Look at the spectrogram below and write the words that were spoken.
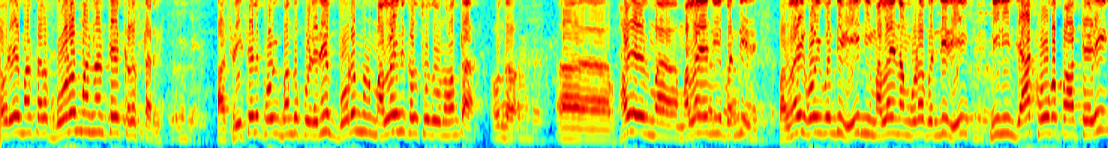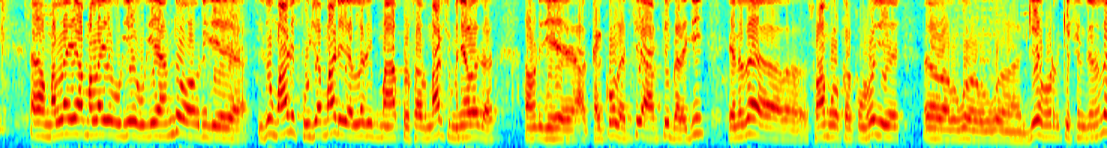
ಅವ್ರು ಏನು ಮಾಡ್ತಾರೆ ಬೋರಮ್ಮನ ಅಂತೇಳಿ ಕಳಿಸ್ತಾರೆ ರೀ. ಆ ಶ್ರೀಶೈಲಕ್ಕೆ ಹೋಗಿ ಬಂದ ಕೂಡಲೇ ಬೋರಮ್ಮನ ಮಲ್ಲಯ್ಯನ ಕಳಿಸೋದು ಅಂತ ಒಂದು ಹೊಳ್ಳೆ ಮಲ್ಲಯ್ಯ ನೀ ಬಂದಿ ಮಲ್ಲಯ್ಯಗೆ ಹೋಗಿ ಬಂದೀವಿ ನೀ ಮಲ್ಲಯ್ಯ ನಮ್ಮ ಕೂಡ ಬಂದಿದಿ ನೀ ನೀನು ಜಾಕ್ ಹೋಗಪ್ಪ ಆ, ಮಲ್ಲಯ್ಯ ಮಲ್ಲಯ್ಯ ಉಗೆ ಉಗೆ ಅಂದು ಅವನಿಗೆ ಇದು ಮಾಡಿ, ಪೂಜೆ ಮಾಡಿ ಎಲ್ಲರಿಗೆ ಮಹಾಪ್ರಸಾದ ಮಾಡಿಸಿ ಮನೆಯೊಳಗೆ ಅವನಿಗೆ ಕೈಕೋಲು ಹಚ್ಚಿ ಆರತಿ ಬೆಳಗಿ ಏನದ, ಸ್ವಾಮಿಗಳು ಕರ್ಕೊಂಡು ಹೋಗಿ ಗೇ ಹೊಡೆದ ಕಿಸಿಂದ ಏನದ,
